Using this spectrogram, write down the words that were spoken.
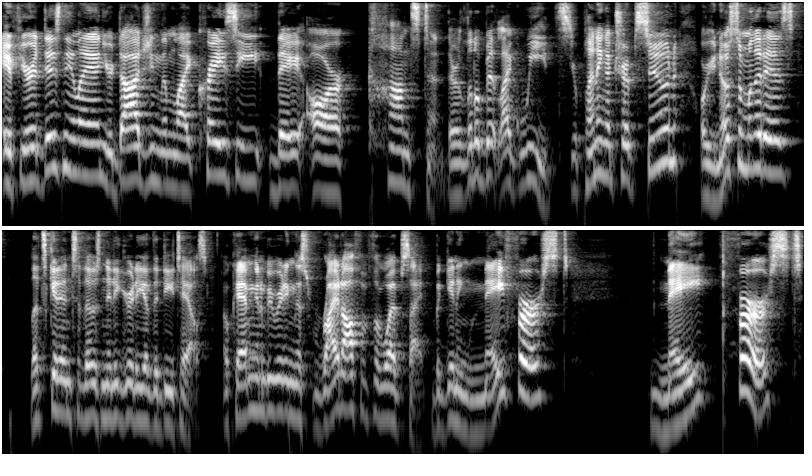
If you're at Disneyland, you're dodging them like crazy. They are constant. They're a little bit like weeds. You're planning a trip soon, or you know someone that is. Let's get into those nitty gritty of the details. Okay, I'm to be reading this right off of the website. Beginning May 1st, May 1st,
